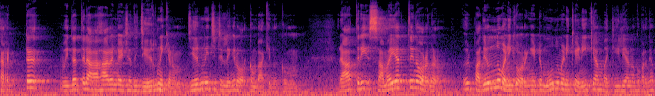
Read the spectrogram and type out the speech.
കറക്റ്റ് വിധത്തിൽ ആഹാരം കഴിച്ചത് ജീർണിക്കണം. ജീർണിച്ചിട്ടില്ലെങ്കിൽ ഉറക്കം ബാക്കി നിൽക്കും. രാത്രി സമയത്തിന് ഉറങ്ങണം. ഒരു പതിനൊന്ന് മണിക്ക് ഉറങ്ങിയിട്ട് മൂന്ന് മണിക്ക് എണീക്കാൻ പറ്റിയില്ല എന്നൊക്കെ പറഞ്ഞാൽ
